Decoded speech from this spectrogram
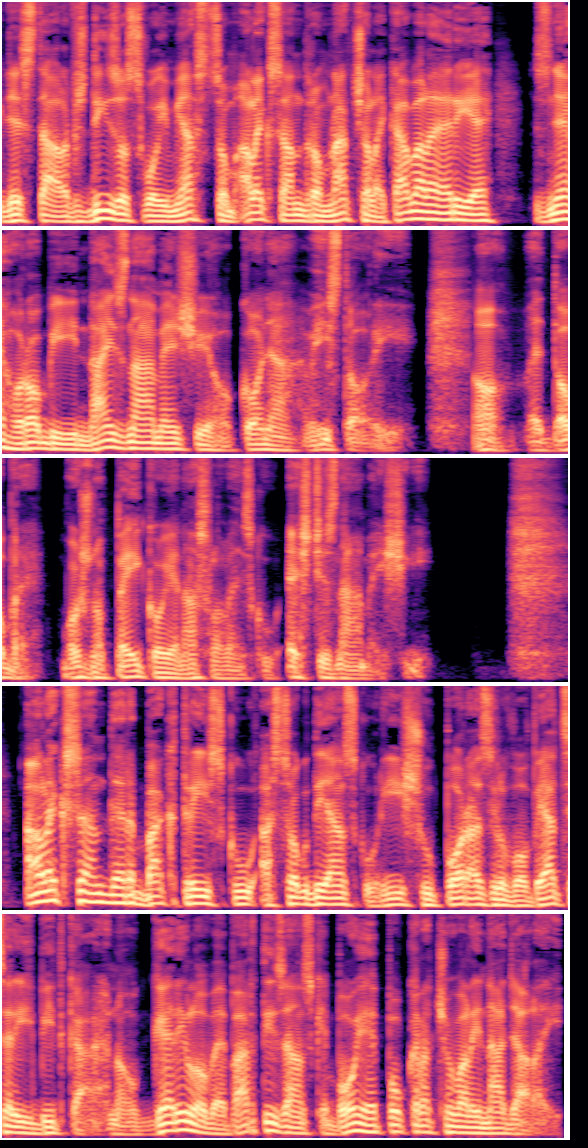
kde stál vždy so svojím jazdcom Alexandrom na čele kavalérie, z neho robí najznámejšieho koňa v histórii. No, veď dobre, možno Pejko je na Slovensku ešte známejší. Alexander Baktrísku a Sogdianskú ríšu porazil vo viacerých bitkách, no gerilové partizánske boje pokračovali naďalej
